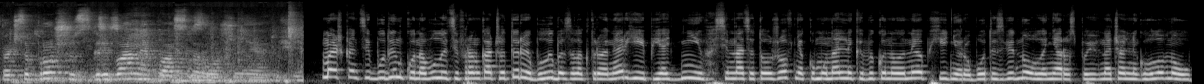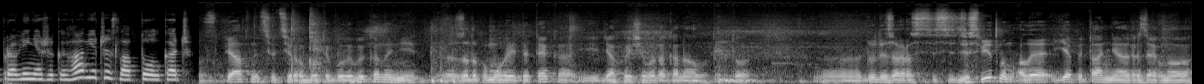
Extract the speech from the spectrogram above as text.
Так що прошу з грибами поосторожніше. Мешканці будинку на вулиці Франка 4 були без електроенергії 5 днів. 17 жовтня комунальники виконали необхідні роботи з відновлення, розповів начальник головного управління ЖКГ В'ячеслав Толкач. В п'ятницю ці роботи були виконані е, за допомогою ДТЕКа і дякуючи водоканалу. Тобто е, люди зараз зі світлом, але є питання резервного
